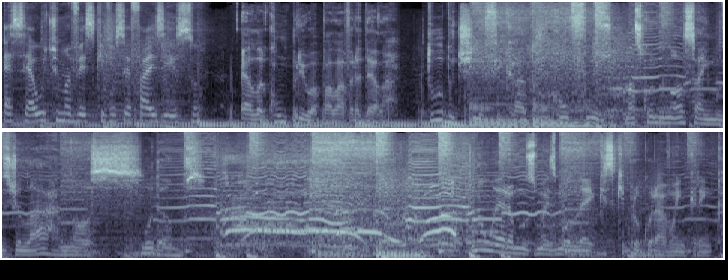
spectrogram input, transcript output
Essa é a última vez que você faz isso. Ela cumpriu a palavra dela. Tudo tinha ficado confuso, mas quando nós saímos de lá, nós mudamos. Não éramos mais moleques que procuravam encrenca.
